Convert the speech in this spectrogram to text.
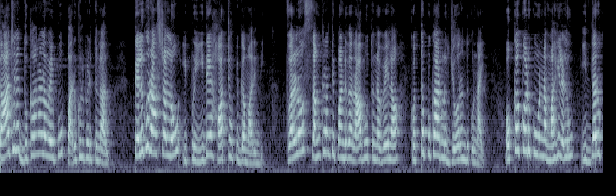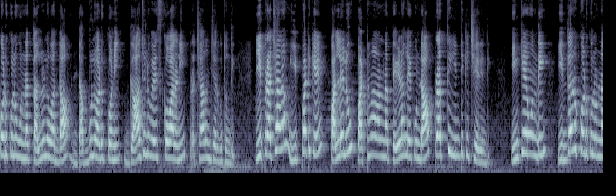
గాజుల దుకాణాల వైపు పరుగులు పెడుతున్నారు. తెలుగు రాష్ట్రాల్లో ఇప్పుడు ఇదే హాట్ టాపిక్గా మారింది. త్వరలో సంక్రాంతి పండుగ రాబోతున్న వేళ కొత్త పుకార్లు జోరందుకున్నాయి. ఒక్క కొడుకు ఉన్న మహిళలు ఇద్దరు కొడుకులు ఉన్న తల్లుల వద్ద డబ్బులు అడుక్కొని గాజులు వేసుకోవాలని ప్రచారం జరుగుతుంది. ఈ ప్రచారం ఇప్పటికే పల్లెలు పట్టణాలన్న తేడా లేకుండా ప్రతి ఇంటికి చేరింది. ఇంకేముంది? ఇద్దరు కొడుకులున్న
